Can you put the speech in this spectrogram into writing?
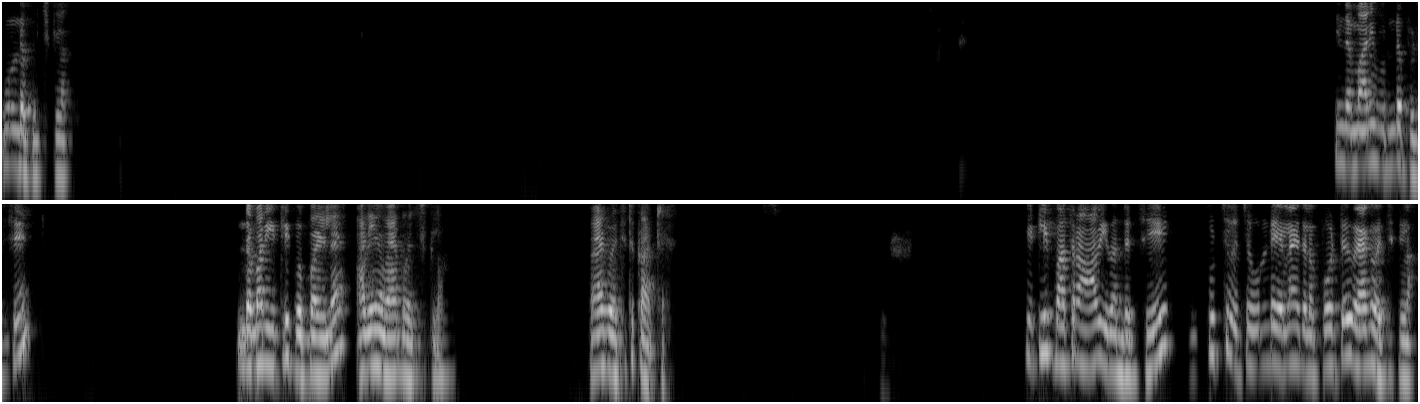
உருண்டை பிடிச்சிக்கலாம். இந்த மாதிரி உருண்டை பிடிச்சி இந்த மாதிரி இட்லி கொப்பாயில் அதையும் வேக வச்சுக்கலாம். வேக வச்சுட்டு காட்டுறேன். இட்லி பாத்திரம் ஆவி வந்துடுச்சு. பிடிச்சி வச்ச உருண்டையெல்லாம் இதில் போட்டு வேக வச்சுக்கலாம்.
